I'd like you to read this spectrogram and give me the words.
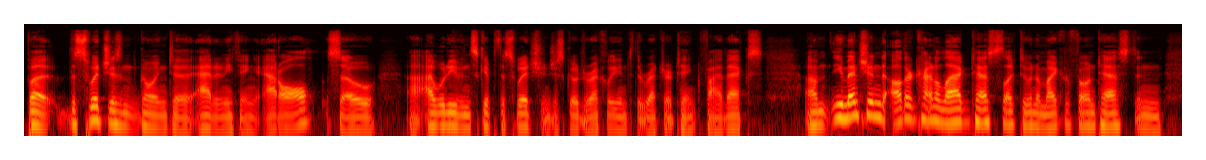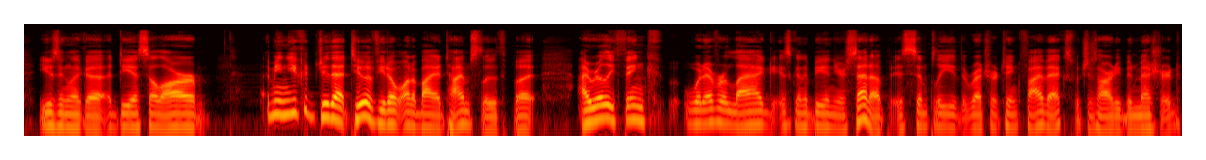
But the switch isn't going to add anything at all. So, uh, I would even skip the switch and just go directly into the RetroTink 5X. Um, you mentioned other kind of lag tests, like doing a microphone test and using like a, a DSLR I mean, you could do that too if you don't want to buy a time sleuth, but I really think whatever lag is going to be in your setup is simply the RetroTink 5X, which has already been measured,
